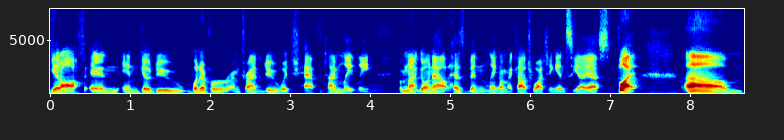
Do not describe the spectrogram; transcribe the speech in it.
get off and and go do whatever I'm trying to do. Which half the time lately, if I'm not going out, has been laying on my couch watching NCIS. But um,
